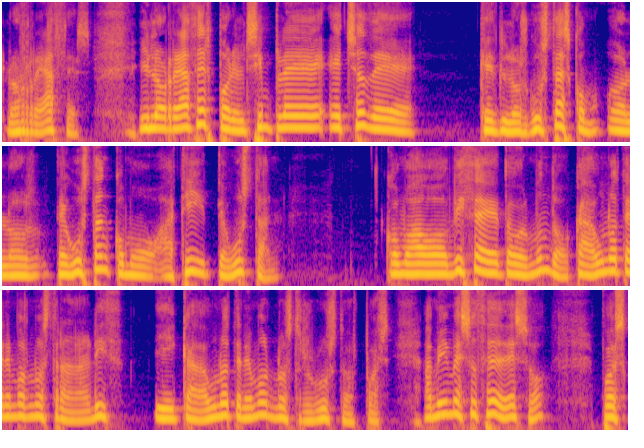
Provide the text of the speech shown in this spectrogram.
los rehaces. Y los rehaces por el simple hecho de que los gustas como, los, te gustan como a ti te gustan. Como dice todo el mundo, cada uno tenemos nuestra nariz y cada uno tenemos nuestros gustos. Pues a mí me sucede eso. Pues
